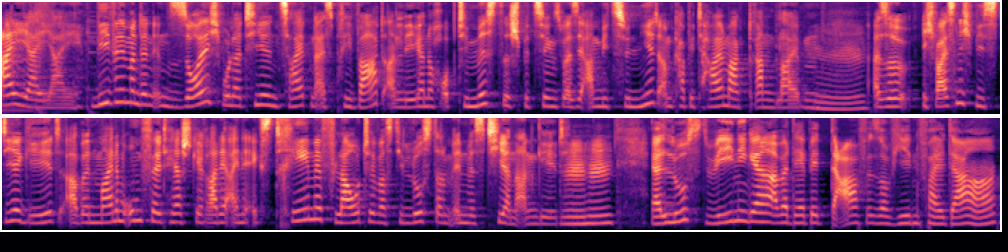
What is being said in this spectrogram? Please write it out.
Eieiei. Wie will man denn in solch volatilen Zeiten als Privatanleger noch optimistisch bzw. ambitioniert am Kapitalmarkt dranbleiben? Mhm. Also ich weiß nicht, wie es dir geht, aber in meinem Umfeld herrscht gerade eine extreme Flaute, was die Lust am Investieren angeht. Mhm. Ja, Lust weniger, aber der Bedarf ist auf jeden Fall da.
